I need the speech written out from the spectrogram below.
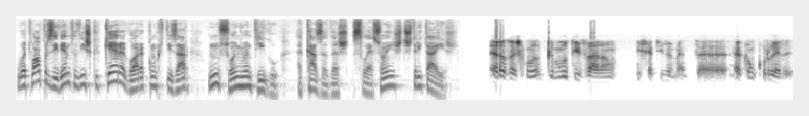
o atual presidente diz que quer agora concretizar um sonho antigo, a Casa das Seleções Distritais. As razões que motivaram efetivamente a, a concorrer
